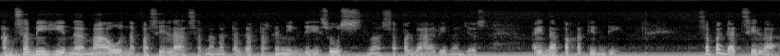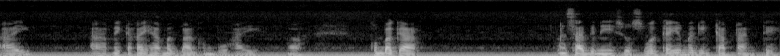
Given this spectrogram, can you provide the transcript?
ang sabihin na mauna pa sila sa mga tagapakinig ni Jesus no? Sa paghahari ng Diyos ay napakatindi. Sapagat sila ay uh, may kakayahan magbagong buhay no? Kumbaga ang sabi ni Jesus huwag kayong maging kapante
